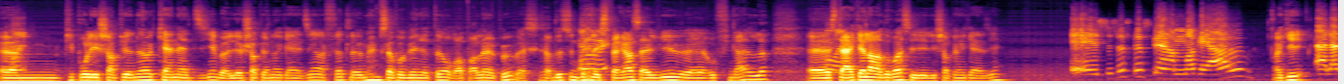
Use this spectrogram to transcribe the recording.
Euh, Puis pour les championnats canadiens, ben, le championnat canadien en fait, là, même si ça va bien été, on va en parler un peu parce que ça doit être une belle Ouais. expérience à vivre euh, au final. Euh, Ouais. C'était à quel endroit c'est les championnats canadiens? C'est ça, c'était à Montréal, Ok. à la,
